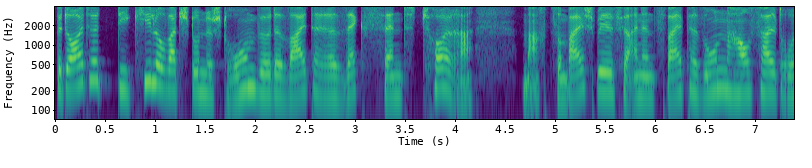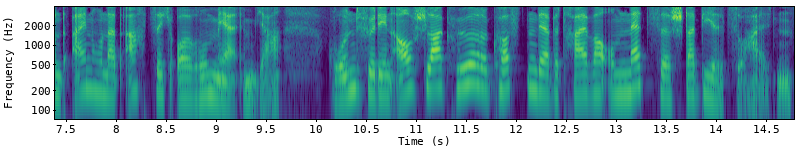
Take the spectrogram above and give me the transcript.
Bedeutet, die Kilowattstunde Strom würde weitere 6 Cent teurer. Macht zum Beispiel für einen Zwei-Personen-Haushalt rund 180 Euro mehr im Jahr. Grund für den Aufschlag höhere Kosten der Betreiber, um Netze stabil zu halten.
